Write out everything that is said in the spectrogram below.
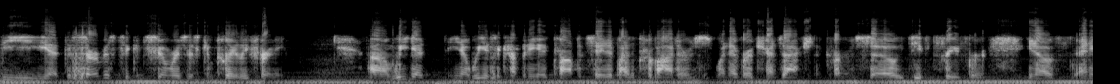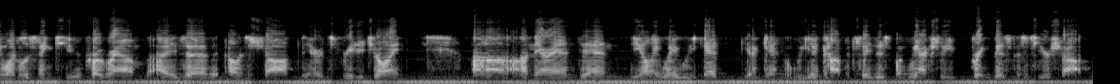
the uh, the service to consumers is completely free. Uh, we get you know we as a company get compensated by the providers whenever a transaction occurs. So it's even free for you know if anyone listening to your program uh, is a owns a shop there, it's free to join uh, on their end, and the only way we get again we get compensated is when we actually bring business to your shop.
